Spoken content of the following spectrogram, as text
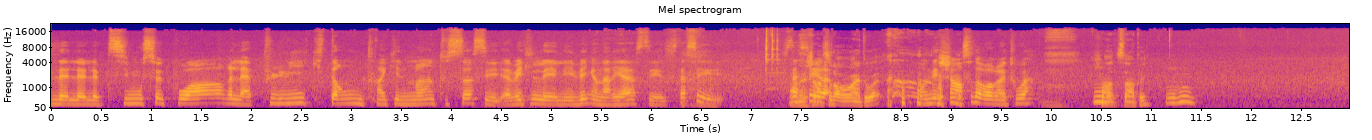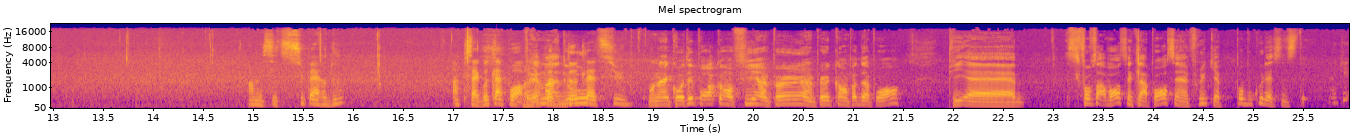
le, le- le petit mousseux de poire, la pluie qui tombe tranquillement, tout ça, c'est avec les, les vignes en arrière, c'est assez. On est chanceux d'avoir un toit. on est chanceux d'avoir un toit. Chance de santé. Ah, mais c'est super doux. Ah, puis ça goûte la poire. Il n'y a pas de doute là-dessus. On a un côté poire confit, un peu, un peu compote de poire. Puis euh, ce qu'il faut savoir, c'est que la poire, c'est un fruit qui n'a pas beaucoup d'acidité. OK.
